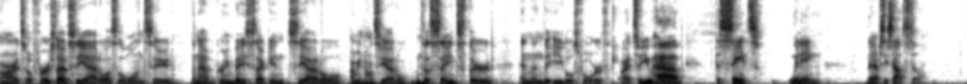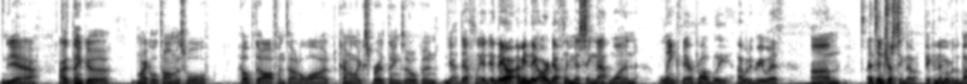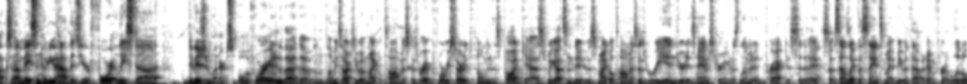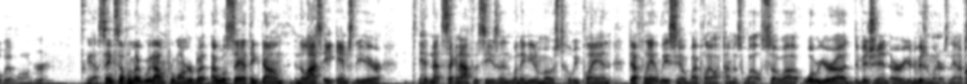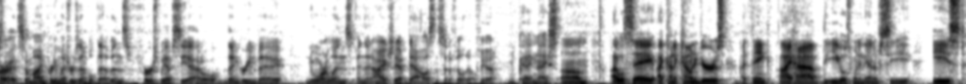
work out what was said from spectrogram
All right, so first I have Seattle as the one seed. Then I have Green Bay second, Seattle. I mean not Seattle, the Saints third, and then the Eagles fourth. All right, so you have the Saints winning the NFC South still. Yeah, I think uh Michael Thomas will help the offense out a lot, kind of like spread things open. Yeah, definitely. They are. I mean, they are definitely missing that one link there. Probably, I would agree with. Um, that's interesting though, picking them over the Bucs. Uh, Mason, who do you have as your four at least uh, division winners? Well, before I get into that, Devin, let me talk to you about Michael Thomas because right before we started filming this podcast, we got some news. Michael Thomas has re-injured his hamstring and was limited in practice today, so it sounds like the Saints might be without him for a little bit longer. Yeah, Saints definitely might be without him for longer, but I will say I think down in the last eight games of the year, hitting that second half of the season when they need him most, he'll be playing definitely at least you know by playoff time as well. So, uh, what were your uh, division or your division winners in the NFC? All right, so mine pretty much resemble Devin's. First, we have Seattle, then Green Bay, New Orleans, and then I actually have Dallas instead of Philadelphia. Okay, nice. Um, I will say I kind of counted yours. I think I have the Eagles winning the NFC East.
